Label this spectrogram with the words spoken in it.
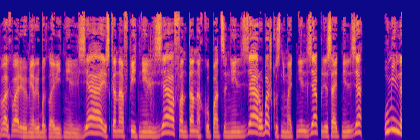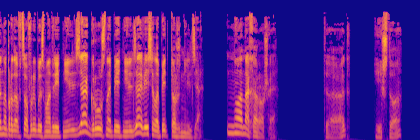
В аквариуме рыбок ловить нельзя, из канав пить нельзя, в фонтанах купаться нельзя, рубашку снимать нельзя, плясать нельзя, умильно на продавцов рыбы смотреть нельзя, грустно петь нельзя, весело петь тоже нельзя. Но она хорошая. Так, и что?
